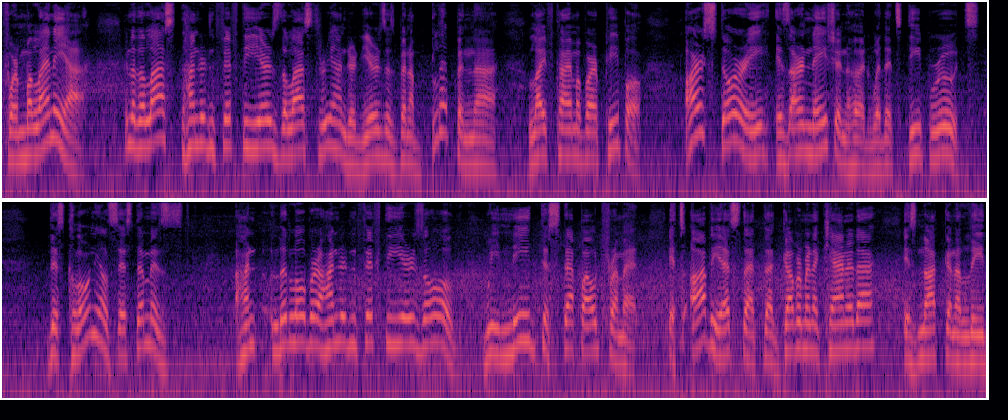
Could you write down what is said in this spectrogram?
for millennia. You know, the last 150 years, the last 300 years has been a blip in the lifetime of our people. Our story is our nationhood with its deep roots. This colonial system is a little over 150 years old. We need to step out from it. It's obvious that the government of Canada is not going to lead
